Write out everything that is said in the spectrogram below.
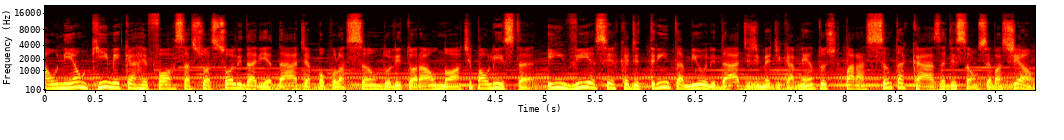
A União Química reforça sua solidariedade à população do litoral norte paulista e envia cerca de 30 mil unidades de medicamentos para a Santa Casa de São Sebastião.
